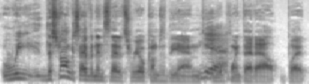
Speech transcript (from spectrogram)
We the strongest evidence that it's real comes at the end. Yeah. We'll point that out, but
